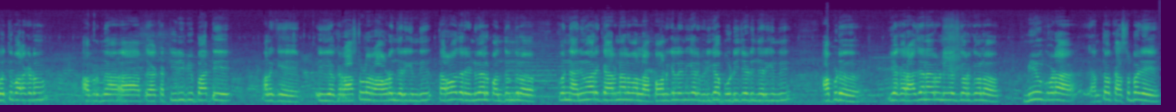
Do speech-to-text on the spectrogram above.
పొత్తు పలకడం అప్పుడు మా- యొక్క టీడీపీ పార్టీ మనకి ఈ యొక్క రాష్ట్రంలో రావడం జరిగింది. తర్వాత రెండు వేల పంతొమ్మిదిలో కొన్ని అనివార్య కారణాల వల్ల పవన్ కళ్యాణ్ గారు విడిగా పోటీ చేయడం జరిగింది. అప్పుడు ఈ యొక్క రాజానగరం నియోజకవర్గంలో మేము కూడా ఎంతో కష్టపడి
